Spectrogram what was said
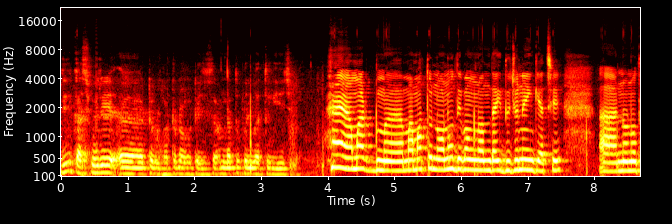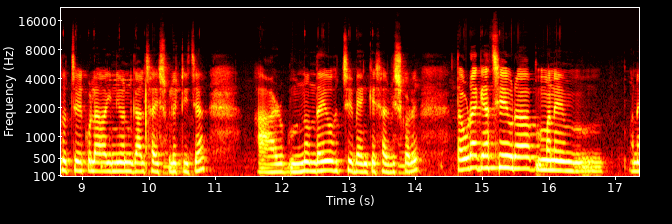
দিদি, কাশ্মীরে একটা ঘটনা ঘটেছে। আপনার তো পরিবার তো গিয়েছিল হ্যাঁ আমার মামা তো ননদ এবং নন্দাই দুজনেই গেছে। ননদ হচ্ছে কোলা ইউনিয়ন গার্লস হাই স্কুলের টিচার আর নন্দাইও হচ্ছে ব্যাংকে সার্ভিস করে। তা ওরা গেছে, ওরা মানে মানে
